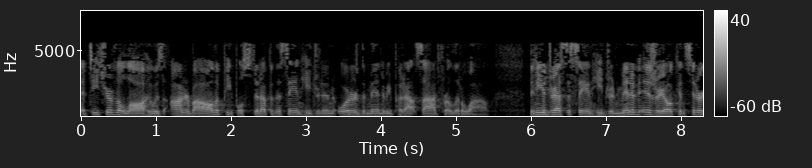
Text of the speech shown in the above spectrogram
a teacher of the law, who was honored by all the people, stood up in the Sanhedrin and ordered the men to be put outside for a little while. Then he addressed the Sanhedrin, Men of Israel, consider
